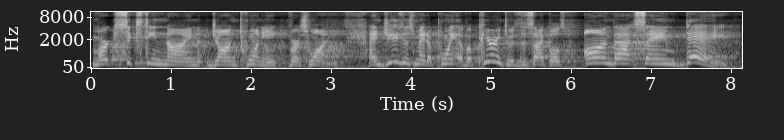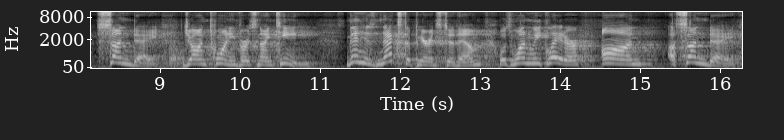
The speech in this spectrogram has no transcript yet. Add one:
Mark 16, 9, John 20, verse 1. And Jesus made a point of appearing to his disciples on that same day, Sunday, John 20, verse 19. Then his next appearance to them was one week later on a Sunday,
